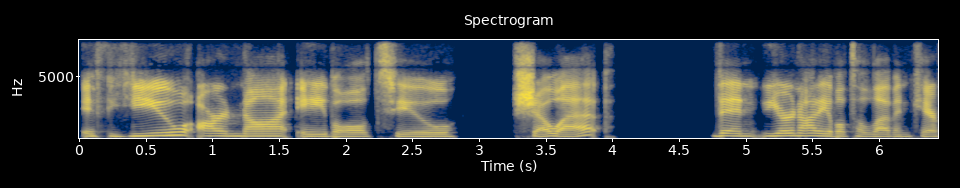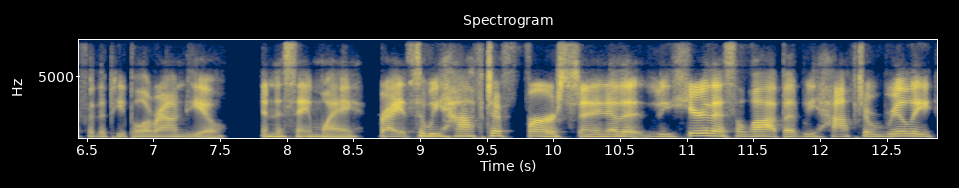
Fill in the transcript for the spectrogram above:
if you are not able to show up, then you're not able to love and care for the people around you in the same way, right? So we have to first, and I know that we hear this a lot, but we have to really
